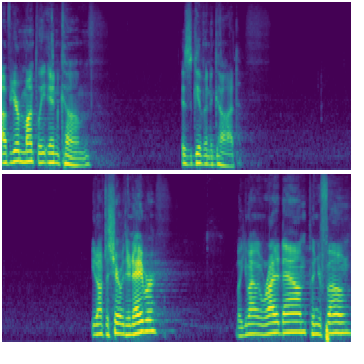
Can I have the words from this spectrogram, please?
of your monthly income is given to God? You don't have to share with your neighbor, but you might want to write it down, put in your phone.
